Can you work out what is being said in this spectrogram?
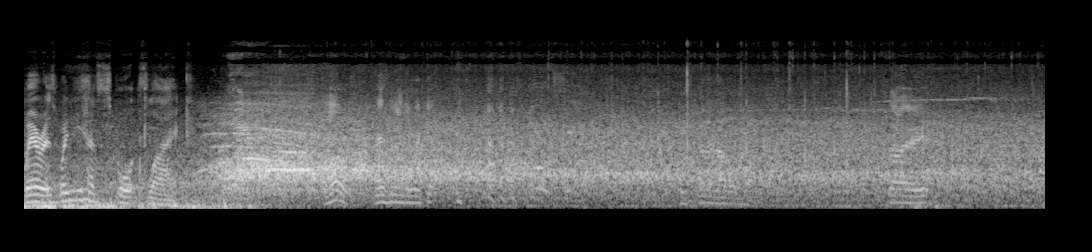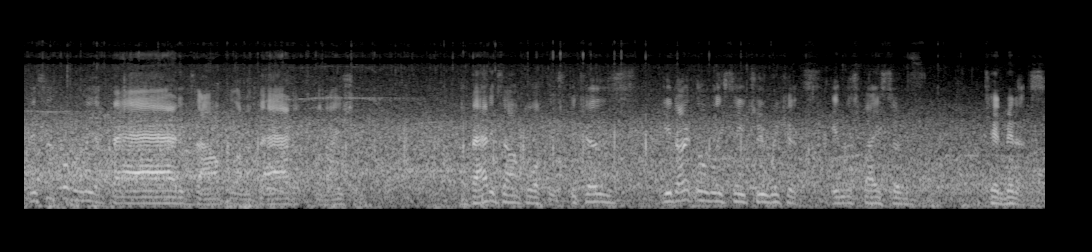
Whereas when you have sports like, oh, there's another wicket. He's got another one. So this is probably a bad example and a bad explanation. A bad example of this because you don't normally see two wickets in the space of 10 minutes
